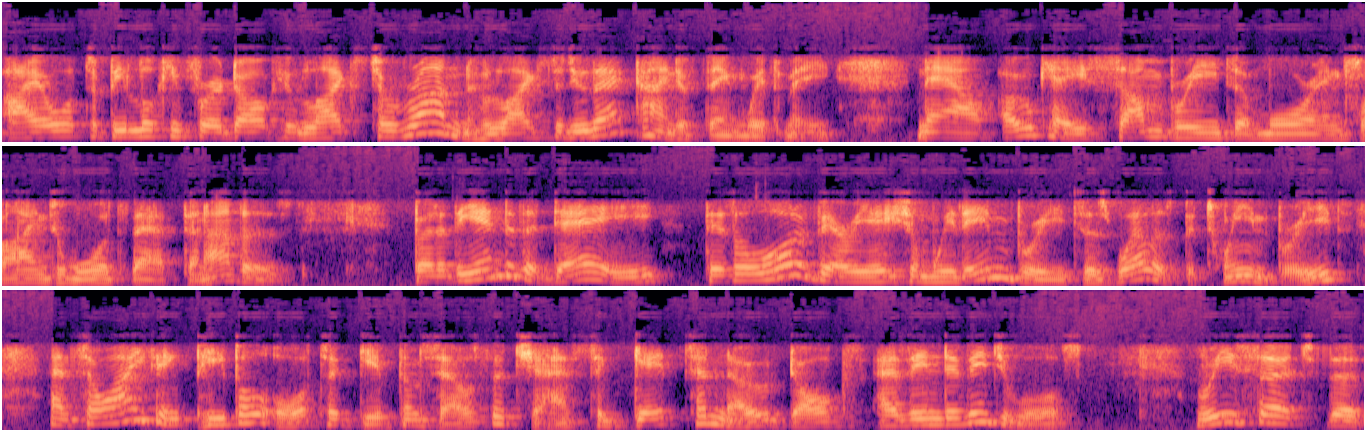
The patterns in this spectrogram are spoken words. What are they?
I ought to be looking for a dog who likes to run, who likes to do that kind of thing with me. Now, okay, some breeds are more inclined towards that than others. But at the end of the day, there's a lot of variation within breeds as well as between breeds. And so I think people ought to give themselves the chance to get to know dogs as individuals. Research that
